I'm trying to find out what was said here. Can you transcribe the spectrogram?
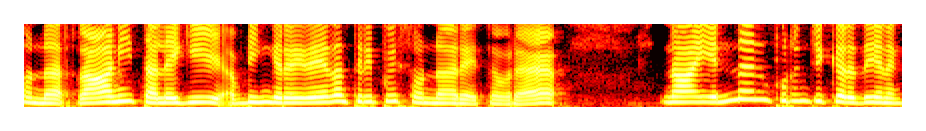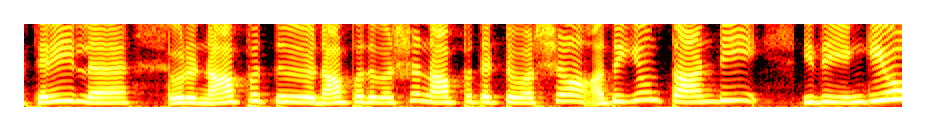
சொன்னார். ராணி தலைகீழ் அப்படிங்கிறதே தான் திருப்பி சொன்னாரே தவிர நான் என்னன்னு புரிஞ்சிக்கிறது எனக்கு தெரியல. ஒரு நாற்பத்து நாற்பது வருஷம் நாற்பத்தெட்டு வருஷம் அதையும் தாண்டி இது எங்கேயோ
